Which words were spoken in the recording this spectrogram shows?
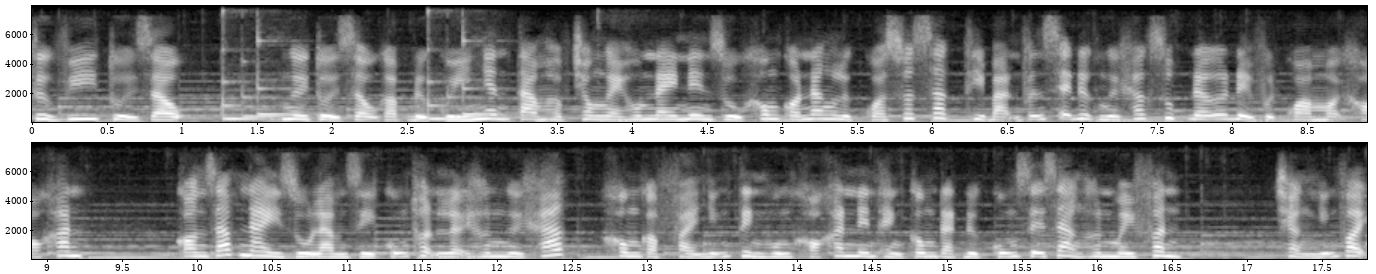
Tử vi tuổi dậu Người tuổi dậu gặp được quý nhân tam hợp trong ngày hôm nay nên dù không có năng lực quá xuất sắc thì bạn vẫn sẽ được người khác giúp đỡ để vượt qua mọi khó khăn. Con giáp này dù làm gì cũng thuận lợi hơn người khác, không gặp phải những tình huống khó khăn nên thành công đạt được cũng dễ dàng hơn mấy phần. Chẳng những vậy,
